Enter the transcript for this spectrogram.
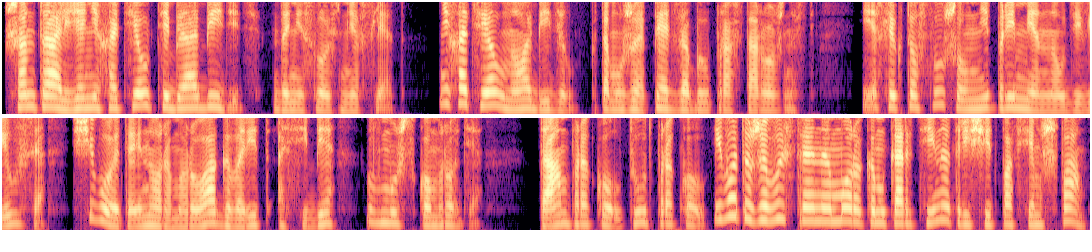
«Шанталь, я не хотел тебя обидеть», — донеслось мне вслед. Не хотел, но обидел. К тому же опять забыл про осторожность. Если кто слушал, непременно удивился, с чего эта Инора Маруа говорит о себе в мужском роде. Там прокол, тут прокол. И вот уже выстроенная мороком картина трещит по всем швам,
